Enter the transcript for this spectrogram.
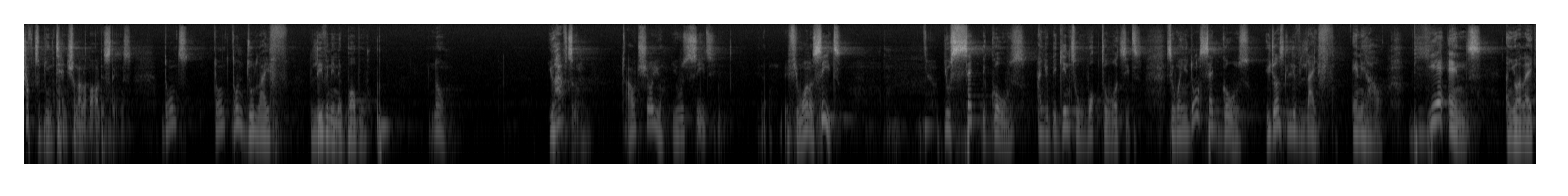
have to be intentional about these things. Don't, don't, don't do life living in a bubble. No. You have to. I'll show you. You will see it you know, if you want to see it. You set the goals and you begin to walk towards it. See, when you don't set goals, you just live life anyhow. The year ends and you're like,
